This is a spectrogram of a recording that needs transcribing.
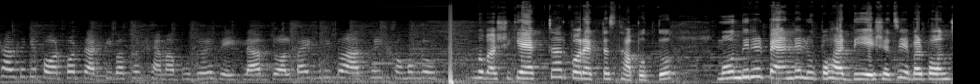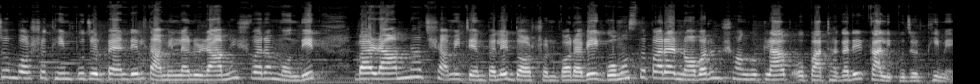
সাল থেকে পরপর চারটি বছর শ্যামা পুজোয় যেই ক্লাব জলপাইগুড়ি তো আছেই সমগ্র বাসীকে একটার পর একটা স্থাপত্য মন্দিরের প্যান্ডেল উপহার দিয়ে এসেছে। এবার পঞ্চম বর্ষ থিম পুজোর প্যান্ডেল তামিলনাড়ুর রামেশ্বরম মন্দির বা রামনাথ স্বামী টেম্পলের দর্শন করাবে গোমস্তপাড়ার নবারণ সংঘ ক্লাব ও পাঠাগারের কালী পুজোর থিমে।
